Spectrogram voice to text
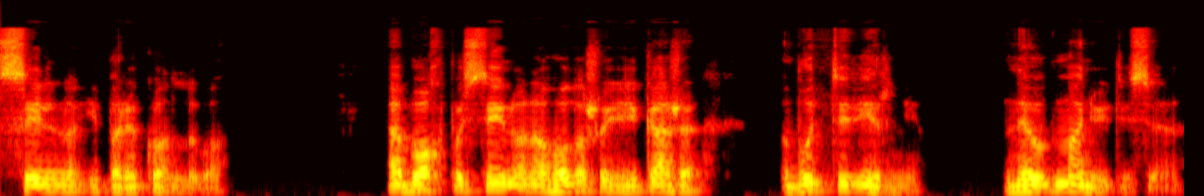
сильно і переконливо. А Бог постійно наголошує і каже: будьте вірні, не обманюйтеся,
